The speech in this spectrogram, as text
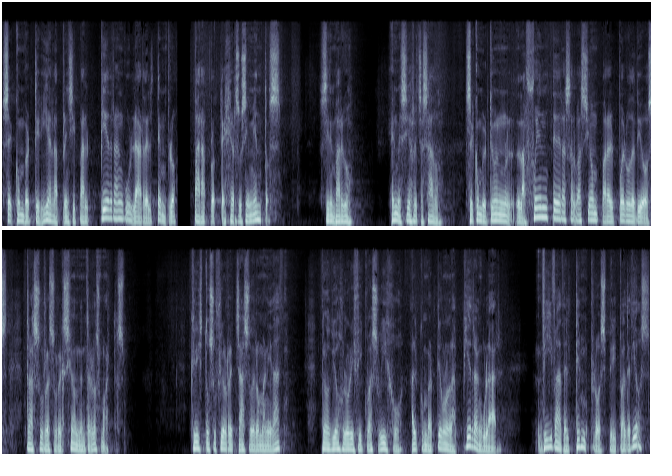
se convertiría en la principal piedra angular del templo para proteger sus cimientos. Sin embargo, el Mesías rechazado se convirtió en la fuente de la salvación para el pueblo de Dios tras su resurrección de entre los muertos. Cristo sufrió el rechazo de la humanidad, pero Dios glorificó a su Hijo al convertirlo en la piedra angular viva del templo espiritual de Dios.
